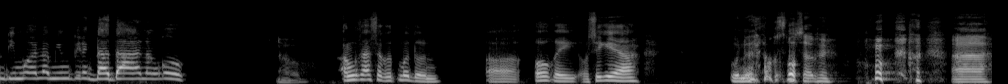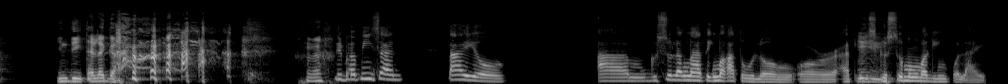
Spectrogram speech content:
hindi mo alam yung pinagdadaanan ko. Oo. Ang sasagot mo doon, ah, okay, o sige ha. Una na ako. Sabi, ah, hindi talaga. Di ba, minsan, tayo, um, gusto lang nating makatulong or at least Mm. gusto mong maging polite.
